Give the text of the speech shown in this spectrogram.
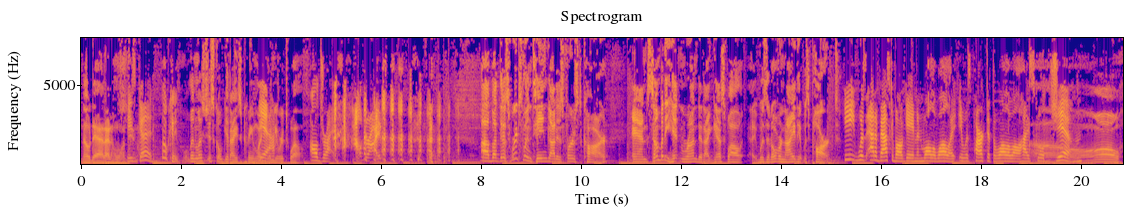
No, Dad, I don't want She's to. good. Okay, well then let's just go get ice cream like Yeah. when you were 12. I'll drive. I'll drive. Uh, but this Richland teen got his first car, and somebody hit and run it. I guess while was it overnight? It was parked. he was at a basketball game in Walla Walla. It was parked at the Walla Walla High School gym. Oh,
